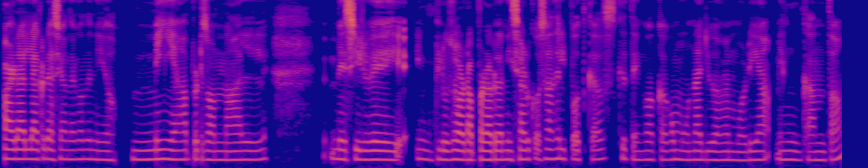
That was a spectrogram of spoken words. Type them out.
para la creación de contenidos mía, personal, me sirve incluso ahora para organizar cosas del podcast que tengo acá como una ayuda a memoria, me encanta.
